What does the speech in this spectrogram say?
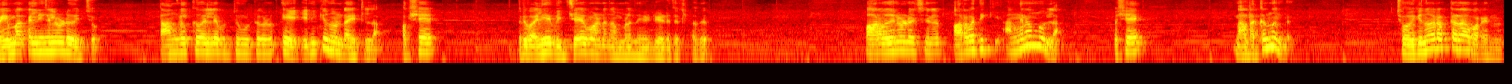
റീമ കല്ലിങ്ങലോട് വെച്ചു താങ്കൾക്ക് വലിയ ബുദ്ധിമുട്ടുകളും? ഏ എനിക്കൊന്നും ഉണ്ടായിട്ടില്ല. പക്ഷേ ഒരു വലിയ വിജയമാണ് നമ്മൾ നേടിയെടുത്തിട്ടുള്ളത്. പാർവതിനോട് വെച്ചാൽ പാർവതിക്ക് അങ്ങനെയൊന്നുമില്ല പക്ഷേ നടക്കുന്നുണ്ട്. ചോദിക്കുന്നവരൊക്കെ അതാ പറയുന്നത്.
